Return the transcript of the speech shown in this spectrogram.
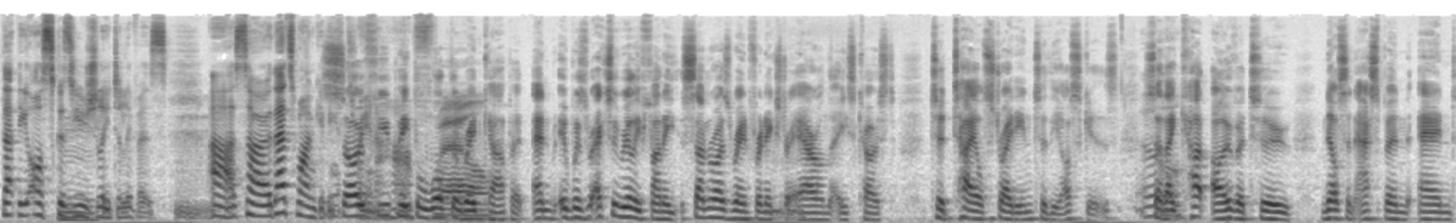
that the Oscars usually delivers. Uh, so that's why I'm giving it So three and a few half. people walk the red carpet, and it was actually really funny. Sunrise ran for an extra hour on the East Coast to tail straight into the Oscars. So they Oh. cut over to Nelson Aspen and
